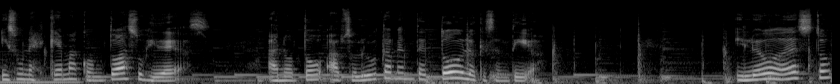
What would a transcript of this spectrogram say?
hizo un esquema con todas sus ideas. Anotó absolutamente todo lo que sentía. Y luego de esto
